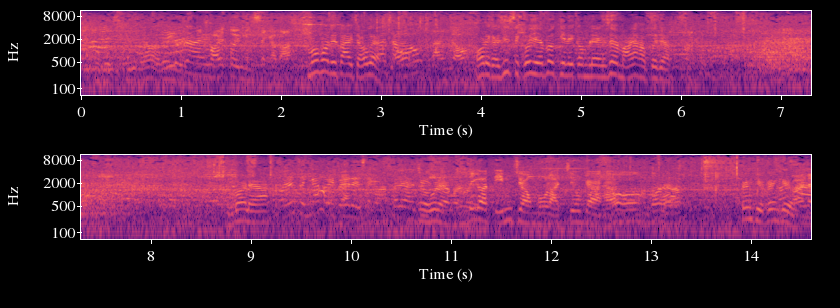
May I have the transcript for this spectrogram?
呢個就係坐喺對面食係嘛？唔好，我哋帶走嘅。帶走。帶走。我哋頭先食嗰嘢，不過見你咁靚，所以買一盒嘅咋。唔該你啊。我一陣間可以俾你食啊，佢哋係真係好！呢個點醬冇辣椒㗎嚇。好好，唔該你啊。Thank you，thank you。拜拜。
